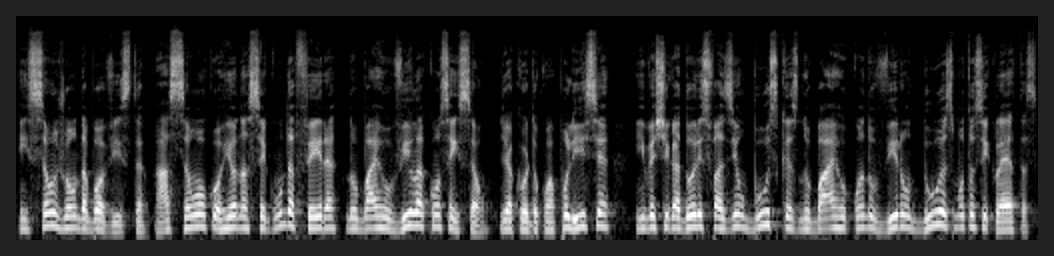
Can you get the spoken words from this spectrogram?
em São João da Boa Vista. A ação ocorreu na segunda-feira no bairro Vila Conceição. De acordo com a polícia, investigadores faziam buscas no bairro quando viram duas motocicletas,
